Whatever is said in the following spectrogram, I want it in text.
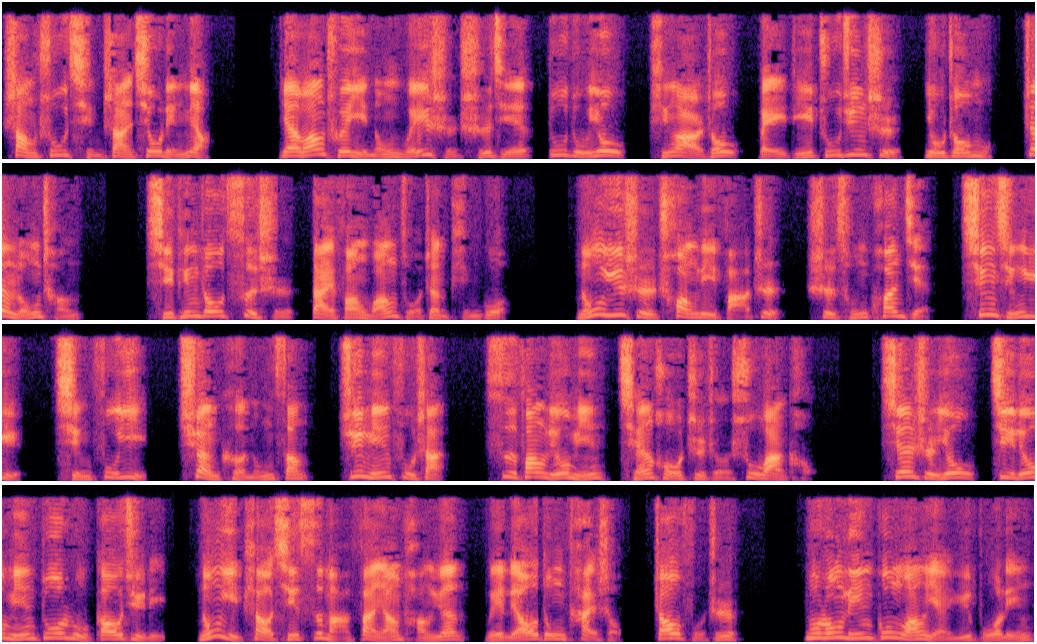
尚书请善修灵庙。燕王垂以农为使持节都督幽平二州北狄诸军事幽州牧镇龙城。喜平州刺史代方王佐镇平郭。农于是创立法制，事从宽简，轻刑狱，请赋役，劝克农桑，居民富善。四方流民前后至者数万口。先是忧冀流民多入高句丽，农以骠骑司马范阳庞渊为辽东太守，招抚之。慕容林公王衍于柏林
